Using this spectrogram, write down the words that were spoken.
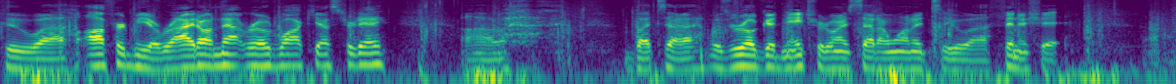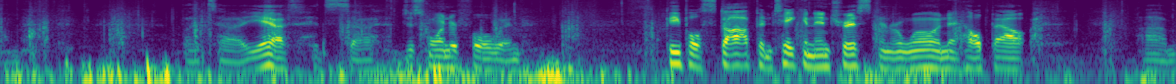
who uh, offered me a ride on that road walk yesterday. Uh, but uh, was real good natured when I said I wanted to uh, finish it. Um, but uh, yeah, it's just wonderful when people stop and take an interest and are willing to help out. Um,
